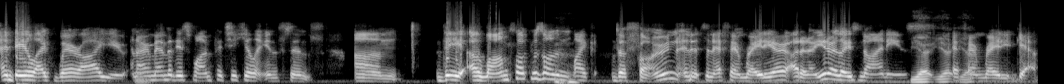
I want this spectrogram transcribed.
And be like, "Where are you?" And I remember this one particular instance. Um, the alarm clock was on like the phone, and it's an FM radio. I don't know, you know those nineties Yeah, yeah, FM yeah. radio. Yeah.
